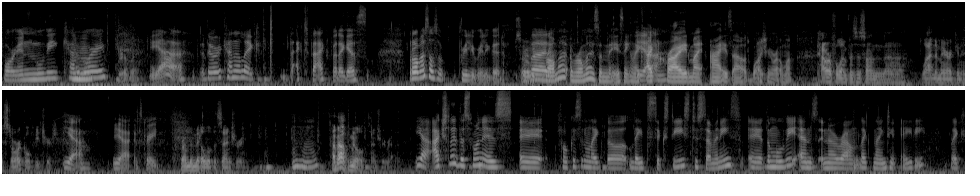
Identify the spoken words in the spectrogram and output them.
foreign movie category. Really? Yeah, they were kind of like back to back, but I guess Roma is also really really good. So but Roma, Roma is amazing. Like I cried my eyes out watching Roma. powerful emphasis on uh, Latin American historical features yeah, yeah, it's great. from the middle of the century. Hmm About the middle of the century, rather. Yeah, actually, this one is uh, focused in like the late '60s to '70s. Uh, the movie ends in around like 1980, like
